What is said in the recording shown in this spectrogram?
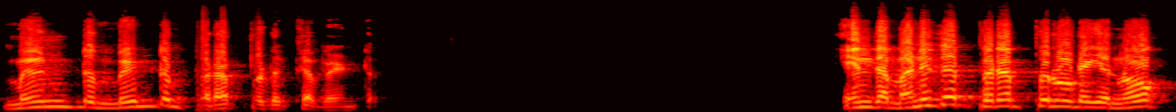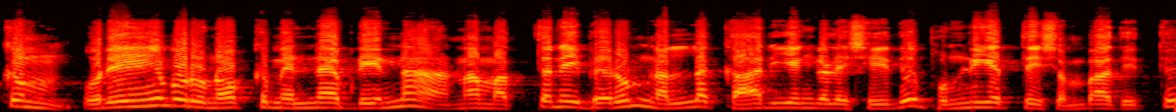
மீண்டும் மீண்டும் பிறப்பெடுக்க வேண்டும். இந்த மனித பிறப்பினுடைய நோக்கம் ஒரே ஒரு நோக்கம் என்ன அப்படின்னா நாம் அத்தனை பேரும் நல்ல காரியங்களை செய்து புண்ணியத்தை சம்பாதித்து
